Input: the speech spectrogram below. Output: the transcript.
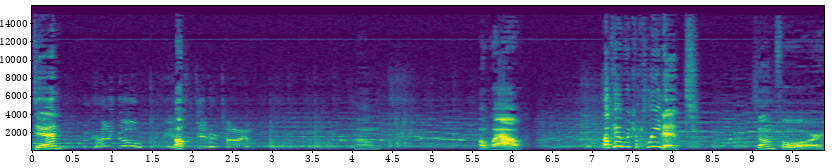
Is he dead? We gotta go. It's Oh. dinner time. Oh. Oh, wow. Okay, we complete it. Zone 4.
